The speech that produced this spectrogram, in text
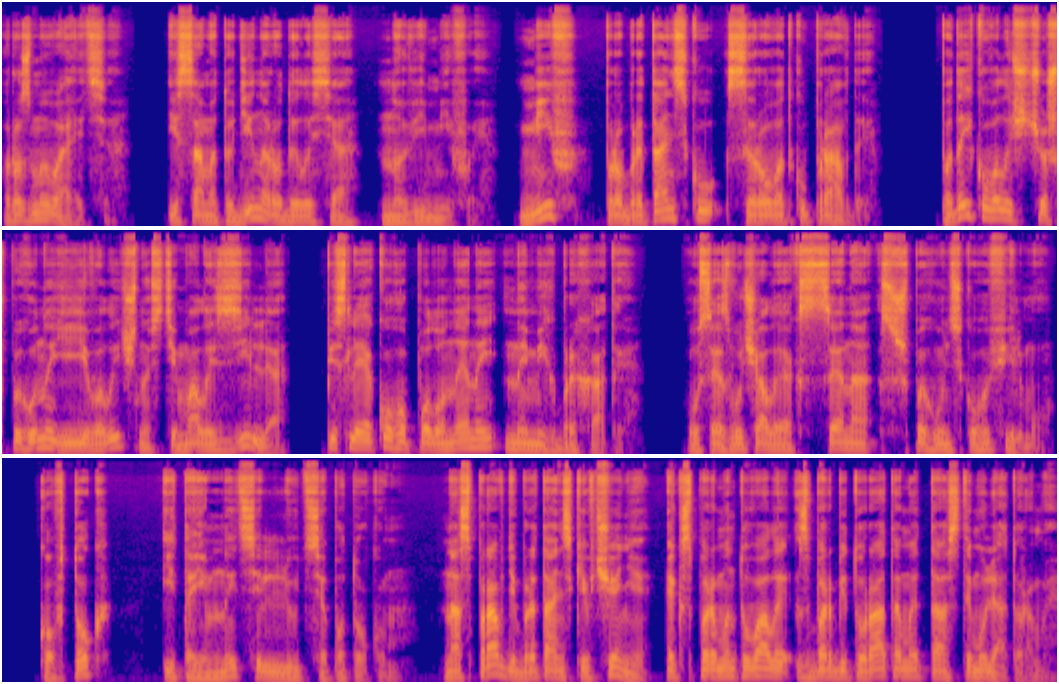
розмивається, і саме тоді народилися нові міфи. Міф про британську сироватку правди. Подейкували, що шпигуни її величності мали зілля, після якого полонений не міг брехати. Усе звучало як сцена з шпигунського фільму ковток і таємниці ллються потоком. Насправді британські вчені експериментували з барбітуратами та стимуляторами.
